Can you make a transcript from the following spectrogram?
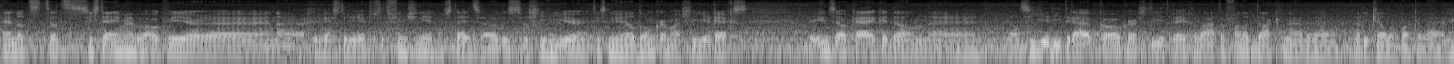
En dat, dat systeem hebben we ook weer uh, nou ja, gerestaureerd, dus het functioneert nog steeds zo. Dus als je hier, het is nu heel donker, maar als je hier rechts erin zou kijken, dan, uh, dan zie je die druipkokers die het regenwater van het dak naar, de, naar die kelderbakken leiden.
